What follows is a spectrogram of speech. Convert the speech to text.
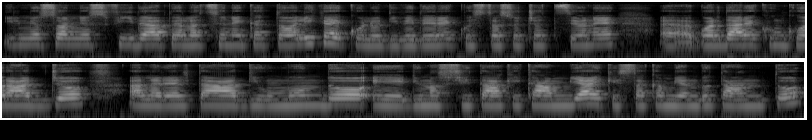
Il mio sogno sfida per l'azione cattolica è quello di vedere questa associazione eh, guardare con coraggio alla realtà di un mondo e di una società che cambia e che sta cambiando tanto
